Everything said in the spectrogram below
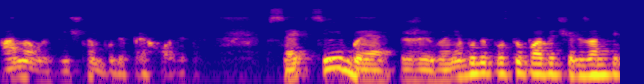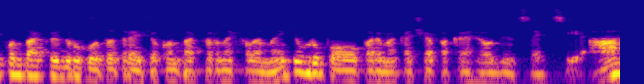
аналогічно буде приходити. В секції Б живлення буде поступати через замкні контакти другого та третього контакторних елементів групового перемикача ПКГ-1 в секції А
